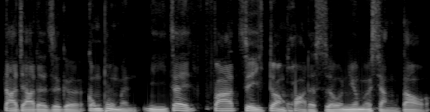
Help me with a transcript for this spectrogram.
大家的这个公部门，你在发这一段话的时候，你有没有想到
